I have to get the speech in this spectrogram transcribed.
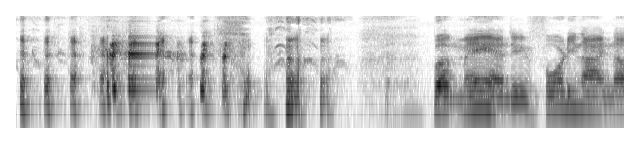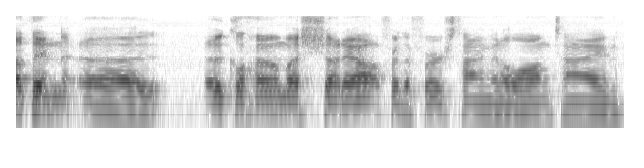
but man, dude, forty nine nothing. Uh, Oklahoma shut out for the first time in a long time,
